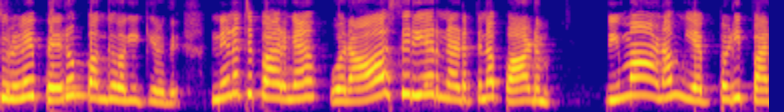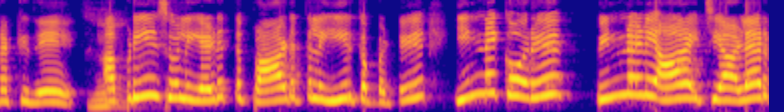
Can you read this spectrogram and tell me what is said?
சூழலே பெரும் பங்கு வகிக்கிறது நினைச்சு பாருங்க ஒரு ஆசிரியர் நடத்தின பாடம் விமானம் எப்படி பறக்குது. அப்படின்னு சொல்லி எடுத்த பாடத்துல ஈர்க்கப்பட்டு இன்னைக்கு ஒரு பின்னணி ஆராய்ச்சியாளர்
